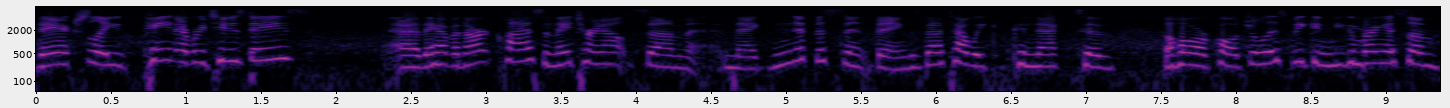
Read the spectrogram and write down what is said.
they actually paint every Tuesdays. Uh, they have an art class, and they turn out some magnificent things. That's how we can connect to the horticulturalist. We can you can bring us some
